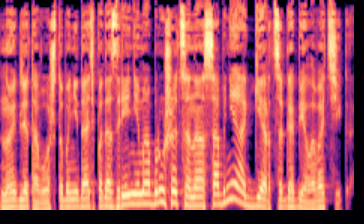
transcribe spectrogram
но и для того, чтобы не дать подозрениям обрушиться на особняк герцога Белого Тигра.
